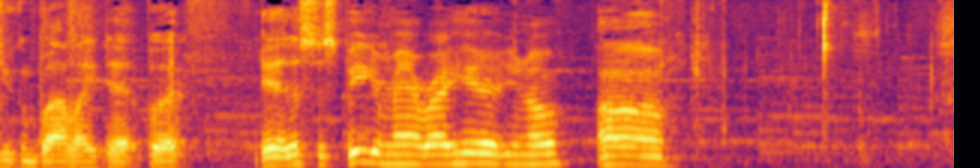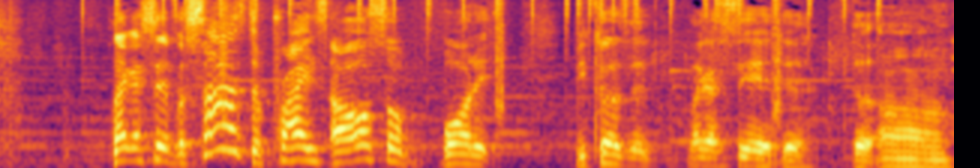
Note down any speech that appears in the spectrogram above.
you can buy like that. But yeah, this is a speaker, man, right here. You know, um, like I said, besides the price, I also bought it because it, like I said, the the um,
